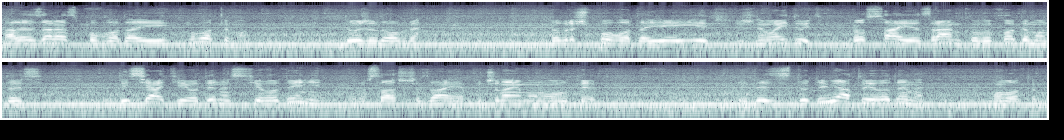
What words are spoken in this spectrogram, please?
але зараз погода і молотимо. Дуже добре. Добре, що погода є і жнива йдуть. Роса є зранку, виходимо десь в 10-11 годині, роса щезає, починаємо молотити. І десь до 9 години молотимо.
